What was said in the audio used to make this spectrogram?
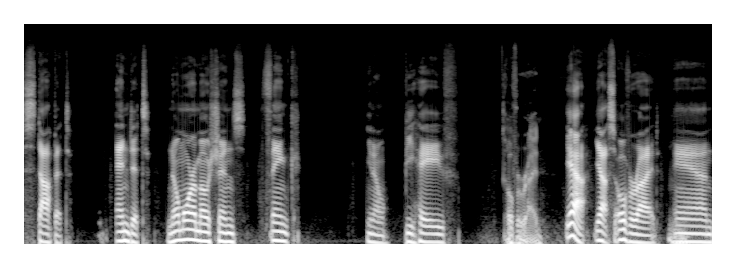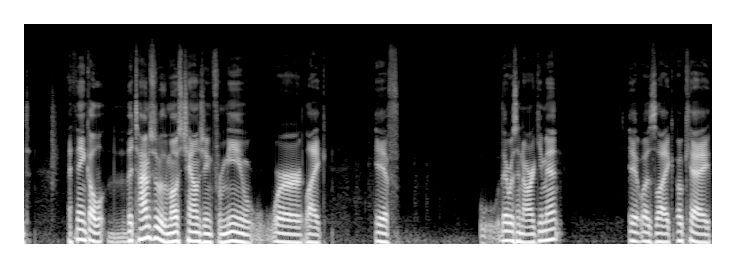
"Stop it, end it, no more emotions. Think, you know, behave." Override. Yeah, yes, override. Mhm. And I think a, the times that were the most challenging for me were like if there was an argument, it was like, okay,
